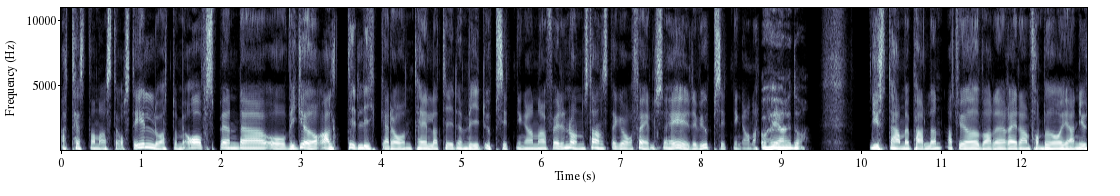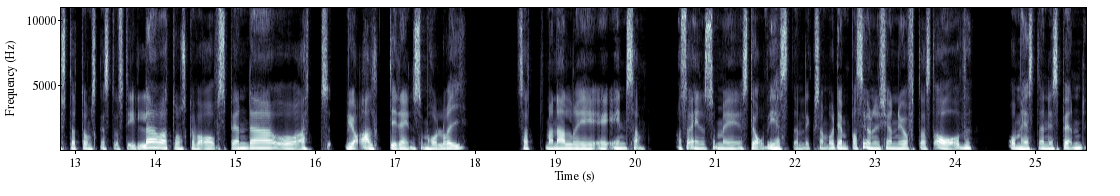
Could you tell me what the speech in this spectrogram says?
Att hästarna står still och att de är avspända och vi gör alltid likadant hela tiden vid uppsittningarna. För är det någonstans det går fel så är det vid uppsittningarna. Och hur gör ni då? Just det här med pallen, att vi övar det redan från början. Just att de ska stå stilla och att de ska vara avspända och att vi har alltid en som håller i. Så att man aldrig är ensam. Alltså en som är, står vid hästen. Liksom. Och den personen känner ju oftast av om hästen är spänd.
